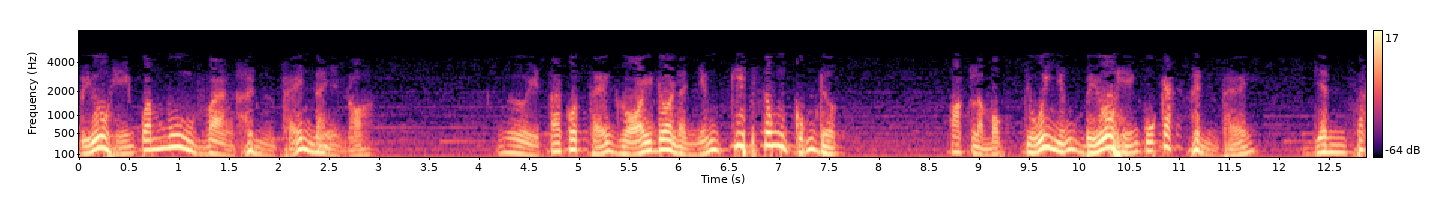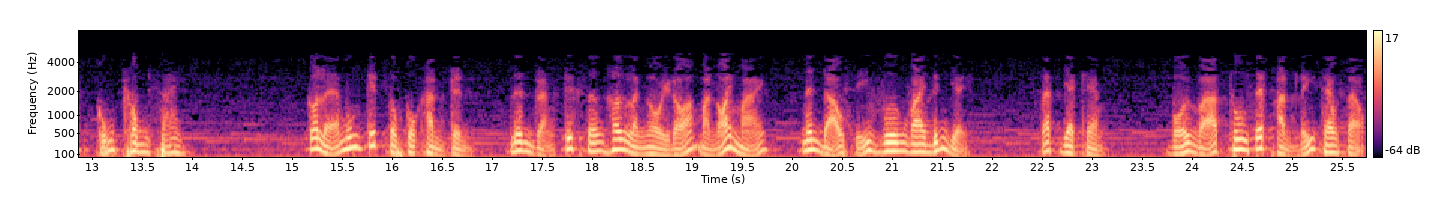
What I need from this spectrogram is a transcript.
biểu hiện qua muôn vàng hình thể này nọ. Người ta có thể gọi đó là những kiếp sống cũng được, hoặc là một chuỗi những biểu hiện của các hình thể, danh sắc cũng không sai. Có lẽ muốn tiếp tục cuộc hành trình, lên rặng tuyết sơn hơn là ngồi đó mà nói mãi, nên đạo sĩ vương vai đứng dậy. Sách gia kèm, vội vã thu xếp hành lý theo sau.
